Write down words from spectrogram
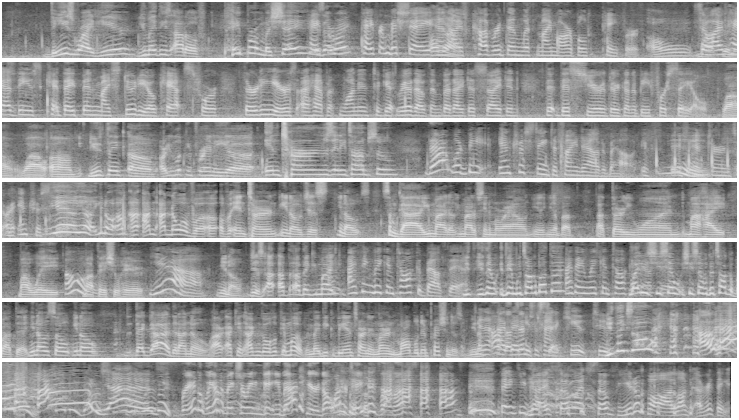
these right here, you made these out of paper mache, paper, is that right? Paper mache, oh, and gosh. I've covered them with my marbled paper. Oh, So I've goodness. had these, they've been my studio cats for 30 years. I haven't wanted to get rid of them, but I decided that this year they're going to be for sale. Wow, wow. Um, do you think, um, are you looking for any uh, interns anytime soon? That would be interesting to find out about if, mm. if hmm. interns are interested. Yeah, yeah. You know, I, I, I know of a of an intern. You know, just you know, some guy. You might have you might have seen him around. You know, about about 31, my height my weight, oh, my facial hair. Yeah. You know, just I, I, I think you might. I, I, think we can talk about that. You, you, think, you think we talk about that? I think we can talk. Ladies, she that. said she said we could talk about that. You know, so you know that guy that I know, I, I, can I can go hook him up and maybe he could be intern and learn marbled impressionism. You know, and oh, I bet he's kind of cute too. You think so? okay. yes. Randall, we got to make sure we can get you back here. Don't let her take you from us. Thank you guys so much. So beautiful. I loved everything.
